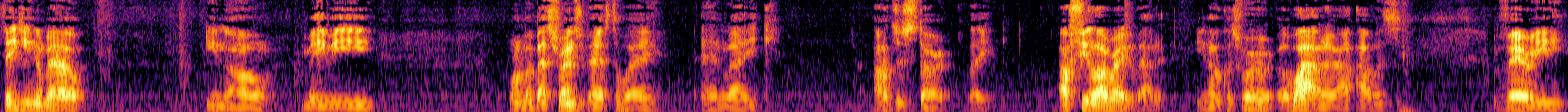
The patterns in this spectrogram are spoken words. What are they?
thinking about, you know, maybe one of my best friends who passed away, and like, I'll just start like, I'll feel all right about it, you know, because for a while I, I was very,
